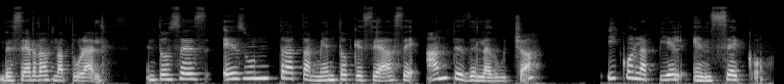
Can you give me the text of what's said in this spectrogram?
de cerdas naturales. Entonces es un tratamiento que se hace antes de la ducha y con la piel en seco.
